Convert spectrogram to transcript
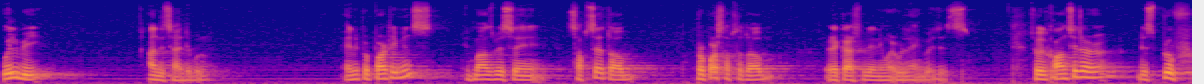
will be undecidable. Any property means it must be say subset of proper subset of recursively enumerable languages. So, we will consider this proof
